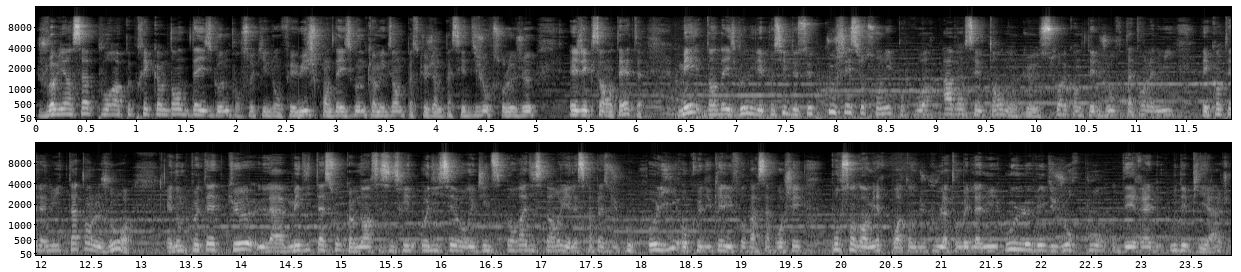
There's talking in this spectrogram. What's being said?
je vois bien ça pour à peu près comme dans Days Gone, pour ceux qui l'ont fait. Oui, je prends Days Gone comme exemple parce que je viens de passer 10 jours sur le jeu et j'ai que ça en tête. Mais dans Days Gone, il est possible de se coucher sur son lit pour pouvoir avancer le temps. Donc euh, soit quand t'es le jour, t'attends la nuit, et quand t'es la nuit, t'attends le jour. Et donc peut-être que la méditation, comme dans Assassin's Creed Odyssey Origins, aura disparu et laissera place du coup au lit, auprès duquel il faudra s'approcher pour s'endormir, pour attendre du coup la tombée de la nuit ou le lever du jour pour des raids ou des pillages.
